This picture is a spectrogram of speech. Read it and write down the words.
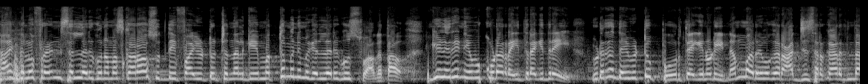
ಹಾಯ್ ಹಲೋ ಫ್ರೆಂಡ್ಸ್ ಎಲ್ಲರಿಗೂ ನಮಸ್ಕಾರ. ಸುದ್ದಿ ಫೈ ಯೂಟ್ಯೂಬ್ ಚಾನಲ್ಗೆ ಮತ್ತೊಮ್ಮೆ ನಿಮಗೆಲ್ಲರಿಗೂ ಸ್ವಾಗತ. ಗೆಳೆಯರಿ, ನೀವು ಕೂಡ ರೈತರಾಗಿದ್ದರೆ ವಿಡಿಯೋನ ದಯವಿಟ್ಟು ಪೂರ್ತಿಯಾಗಿ ನೋಡಿ. ನಮ್ಮ ಇವಾಗ ರಾಜ್ಯ ಸರ್ಕಾರದಿಂದ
